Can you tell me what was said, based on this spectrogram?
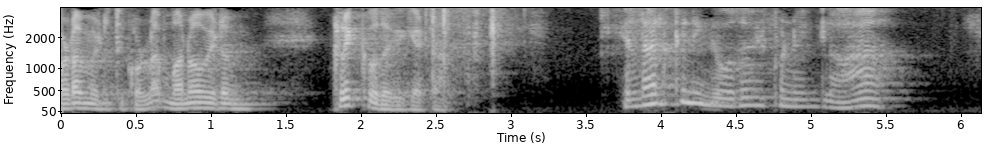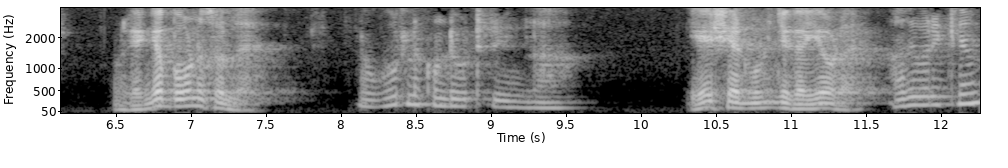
படம் எடுத்துக்கொள்ள மனோவிடம் கிளிக் உதவி கேட்டான். எல்லாருக்கும் நீங்கள் உதவி பண்ணுவீங்களா? உனக்கு எங்கே போகணும் சொல்லு. நான் ஊரில் கொண்டு விட்டுருவீங்களா? ஏஷியன் முடிஞ்ச கையோட. அது வரைக்கும்?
